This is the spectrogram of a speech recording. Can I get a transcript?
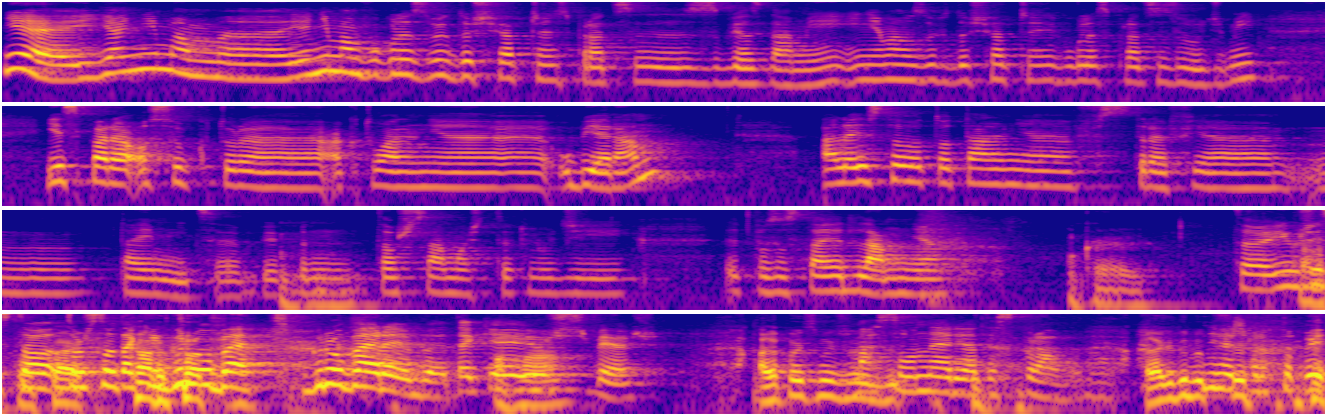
Nie, ja nie mam, e, ja nie mam w ogóle złych doświadczeń z pracy z gwiazdami i nie mam złych doświadczeń w ogóle z pracy z ludźmi. Jest parę osób, które aktualnie ubieram, ale jest to totalnie w strefie mm, tajemnicy. Jakby tożsamość tych ludzi pozostaje dla mnie. Okej. To już, jest to, to już są takie grube, grube ryby, takie Aha. już, wiesz, Ale powiedz mi, że... masoneria te sprawy. No. Ale gdyby, Nie przy... żartuję.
